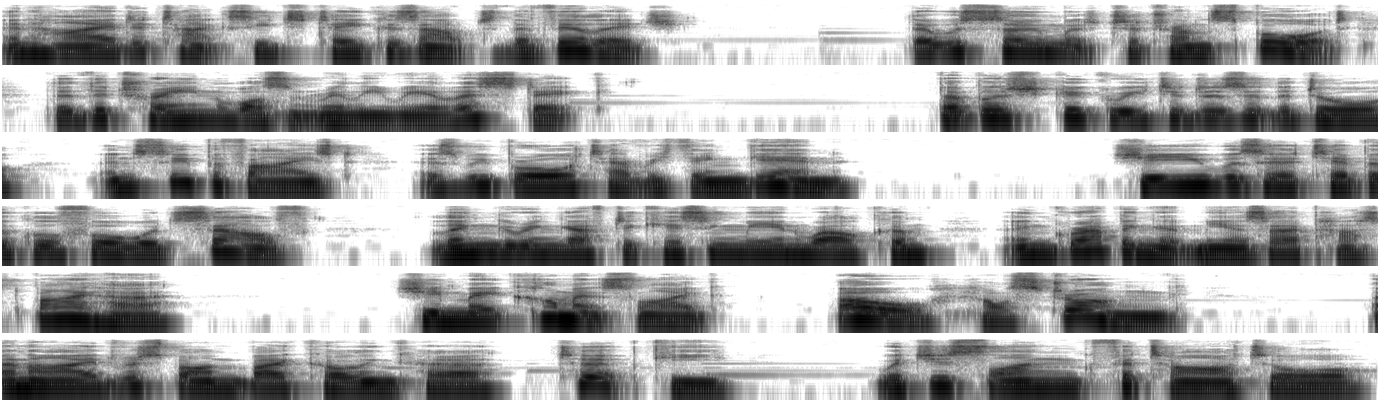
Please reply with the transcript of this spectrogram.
and hired a taxi to take us out to the village. There was so much to transport that the train wasn't really realistic. Babushka greeted us at the door and supervised as we brought everything in. She was her typical forward self lingering after kissing me in welcome and grabbing at me as I passed by her. She'd make comments like, Oh, how strong, and I'd respond by calling her Turpki, which is slang for tart or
